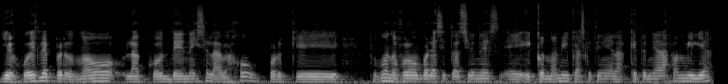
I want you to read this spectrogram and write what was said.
y el juez le perdonó la condena y se la bajó, porque, pues bueno, fueron varias situaciones eh, económicas que tenía, la, que tenía la familia,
